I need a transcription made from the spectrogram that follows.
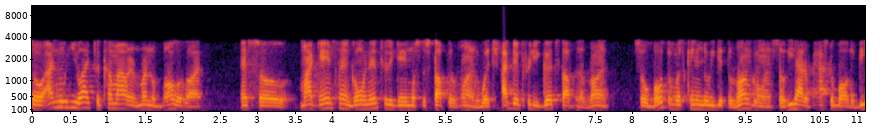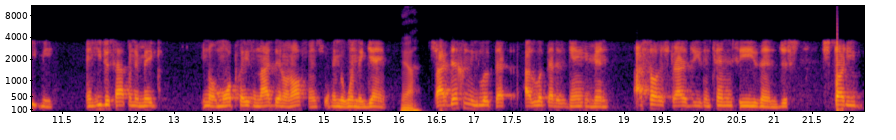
so I knew he liked to come out and run the ball a lot. And so my game plan going into the game was to stop the run, which I did pretty good stopping the run. So both of us couldn't really get the run going. So he had a basketball to beat me. And he just happened to make, you know, more plays than I did on offense for him to win the game. Yeah. So I definitely looked at I looked at his game and I saw his strategies and tendencies and just studied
